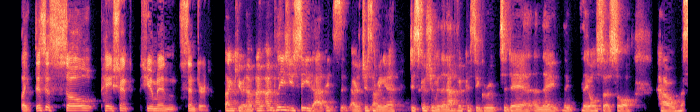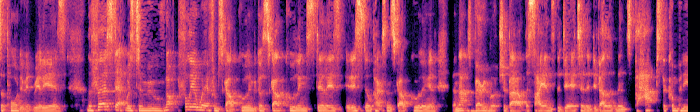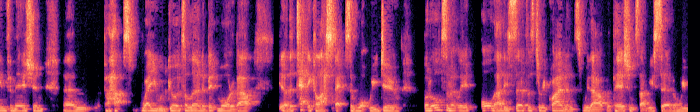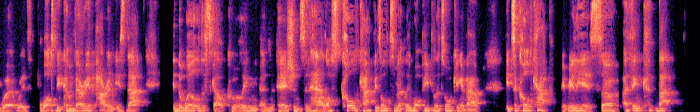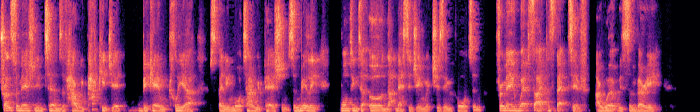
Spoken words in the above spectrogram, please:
Like this is so patient human centered. Thank you, and I'm, I'm pleased you see that. It's I was just having a discussion with an advocacy group today, and they they, they also saw how supportive it really is. The first step was to move not fully away from scalp cooling because scalp cooling still is it is still Paxman scalp cooling and and that's very much about the science, the data, the developments, perhaps the company information, um, perhaps where you would go to learn a bit more about you know the technical aspects of what we do. But ultimately all that is surplus to requirements without the patients that we serve and we work with. What's become very apparent is that in the world of scalp cooling and patients and hair loss cold cap is ultimately what people are talking about. It's a cold cap. It really is. So i think that transformation in terms of how we package it became clear, spending more time with patients. And really wanting to own that messaging, which is important. From a website perspective, I work with some very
